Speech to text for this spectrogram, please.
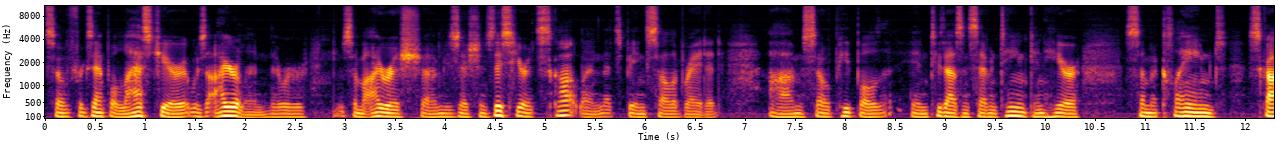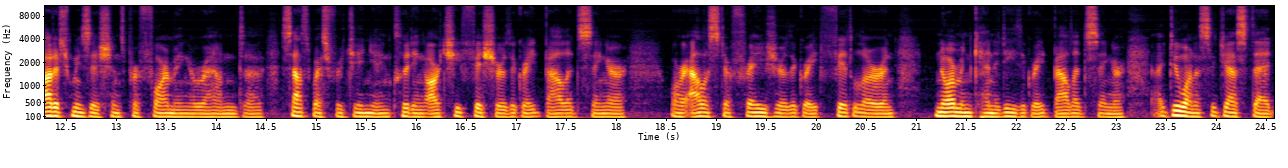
So, for example, last year it was Ireland. There were some Irish uh, musicians. This year it's Scotland that's being celebrated. Um, so people in 2017 can hear some acclaimed Scottish musicians performing around uh, Southwest Virginia, including Archie Fisher, the great ballad singer, or Alasdair Fraser, the great fiddler, and Norman Kennedy, the great ballad singer. I do want to suggest that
